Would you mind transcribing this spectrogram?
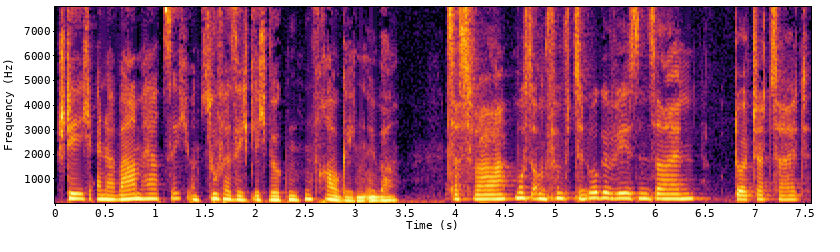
stehe ich einer warmherzig und zuversichtlich wirkenden Frau gegenüber. Das war, muss um 15 Uhr gewesen sein, deutscher Zeit,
